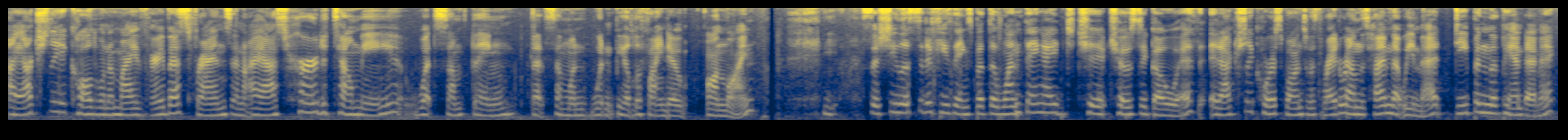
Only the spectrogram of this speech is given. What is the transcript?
I actually called one of my very best friends and I asked her to tell me what's something that someone wouldn't be able to find out online. So she listed a few things, but the one thing I ch- chose to go with, it actually corresponds with right around the time that we met, deep in the pandemic.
